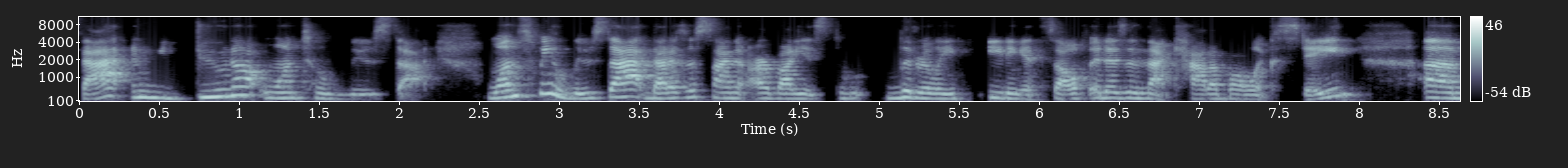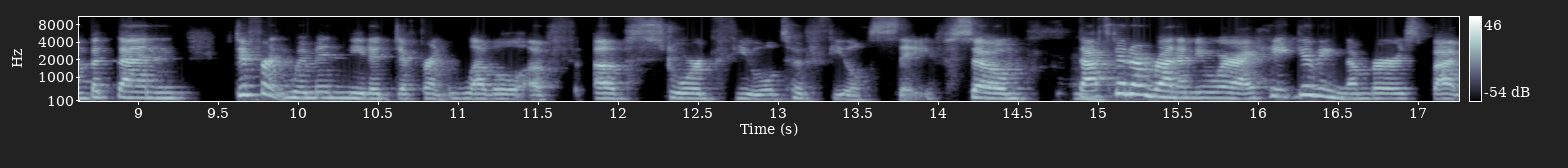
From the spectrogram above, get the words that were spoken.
fat and we do not want to lose that. Once we lose that that is a sign that our body is literally eating itself. It is in that catabolic state. Um, but then different women need a different level of of stored fuel to feel safe. So that's going to run anywhere. I hate giving numbers but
